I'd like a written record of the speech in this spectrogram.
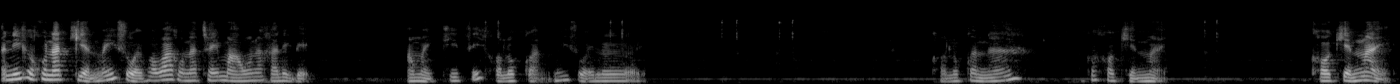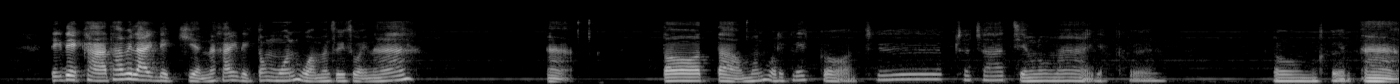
อันนี้คือคุณนัทเขียนไม่สวยเพราะว่าคุณนัทใช้เมาส์นะคะ เด็กๆ เอาใหม่ทีสิขอลบก่อนไม่สวยเลย ขอลบก่อนนะแล้วก็ขอเขียนใหม่ ขอเขียนใหม่ เด็กๆค่ะ ถ้าเวลาเด็กเขียนนะคะ เด็กๆต้องม้วนหัวมันสวยๆนะ อะต่อเต่าม้วนหัวเล็กๆก่อนชืบช้าๆเฉียงลงมา อย่าขึ้น ลงขึ้นอ้าว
